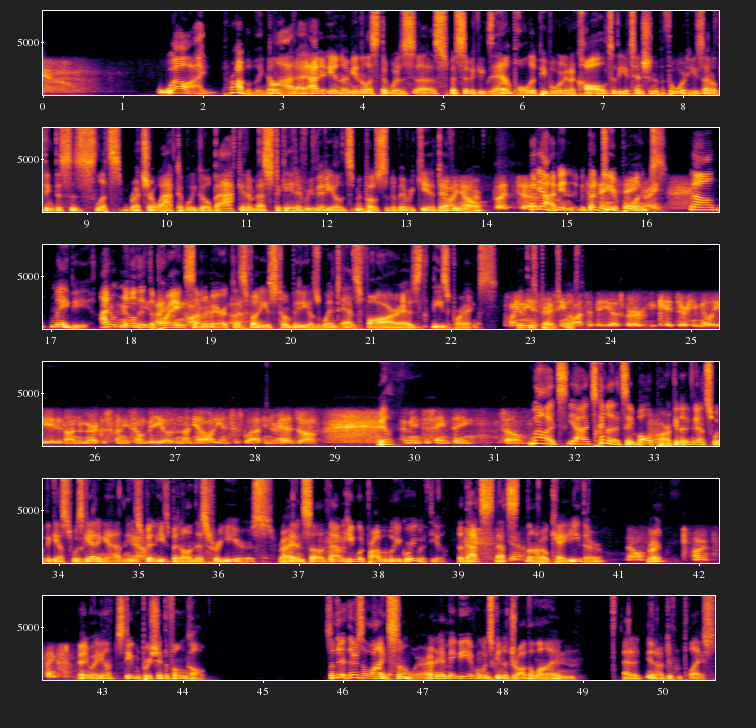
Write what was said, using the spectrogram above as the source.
Well, I probably not. I, I, you know, I mean, unless there was a specific example that people were going to call to the attention of authorities, I don't think this is. Let's retroactively go back and investigate every video that's been posted of every kid no, everywhere. I know, but but yeah, I mean, but to your thing, point, right? well, maybe I don't I know mean, that the I've pranks on lots of, America's uh, Funniest Home Videos went as far as these pranks. Well, I mean, I've seen posted. lots of videos where kids are humiliated on America's Funniest Home Videos, and the audience is laughing their heads off. Yeah. I mean, it's the same thing. So Well, it's yeah, it's kind of that same ballpark, and I think that's what the guest was getting at. And he's Yeah. been he's been on this for years, right? And so that he would probably agree with you. But that's that's Yeah. not okay either, no. right? All right. Thanks. Anyway, yeah, Stephen, appreciate the phone call. So there, there's a line somewhere, and, and maybe everyone's going to draw the line at a you know different place.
